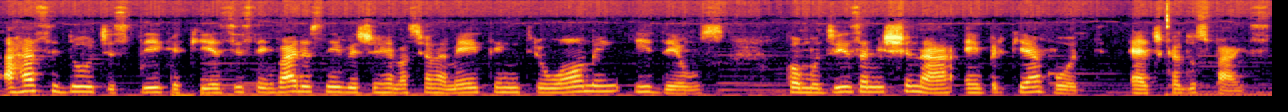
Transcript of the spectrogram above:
A Hassidut explica que existem vários níveis de relacionamento entre o homem e Deus, como diz a Mishnah em Pirkei Avot, Ética dos Pais.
